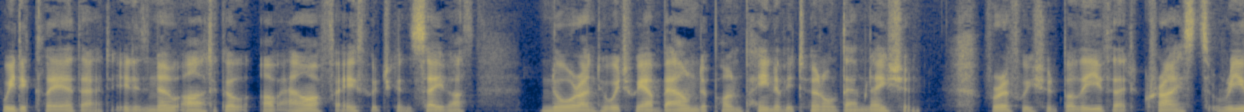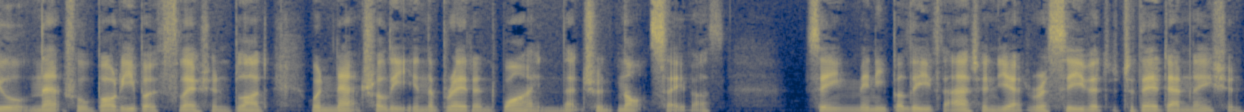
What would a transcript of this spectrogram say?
we declare that it is no article of our faith which can save us, nor unto which we are bound upon pain of eternal damnation. For if we should believe that Christ's real natural body, both flesh and blood, were naturally in the bread and wine, that should not save us seeing many believe that, and yet receive it to their damnation.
